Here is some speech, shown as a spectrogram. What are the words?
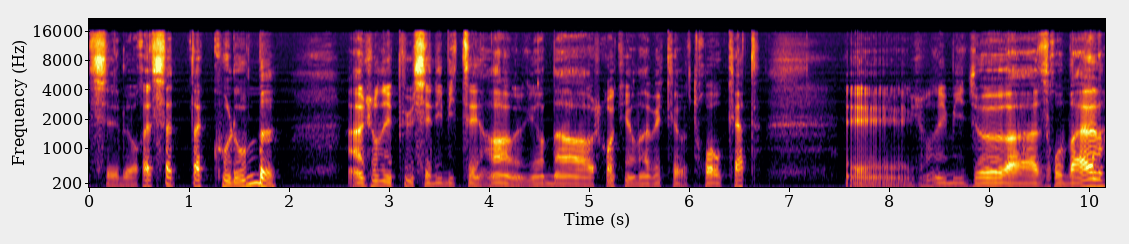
c'est le Resetaculum. Hein, j'en ai plus, c'est limité. Hein. Il y en a, je crois qu'il y en a avec 3 ou 4. Et j'en ai mis 2 à Azrobal.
